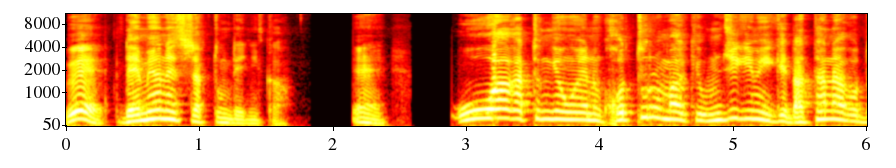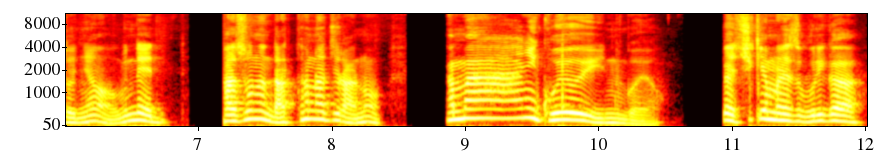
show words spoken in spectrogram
왜? 내면에서 작동되니까. 예. 오화 같은 경우에는 겉으로 막 이렇게 움직임이 이렇게 나타나거든요. 근데 다수는 나타나질 않아. 가만히 고여 있는 거예요. 그러니까 쉽게 말해서 우리가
